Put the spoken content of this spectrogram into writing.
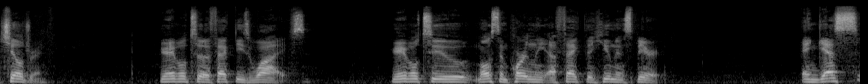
children. You're able to affect these wives. You're able to, most importantly, affect the human spirit. And guess,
